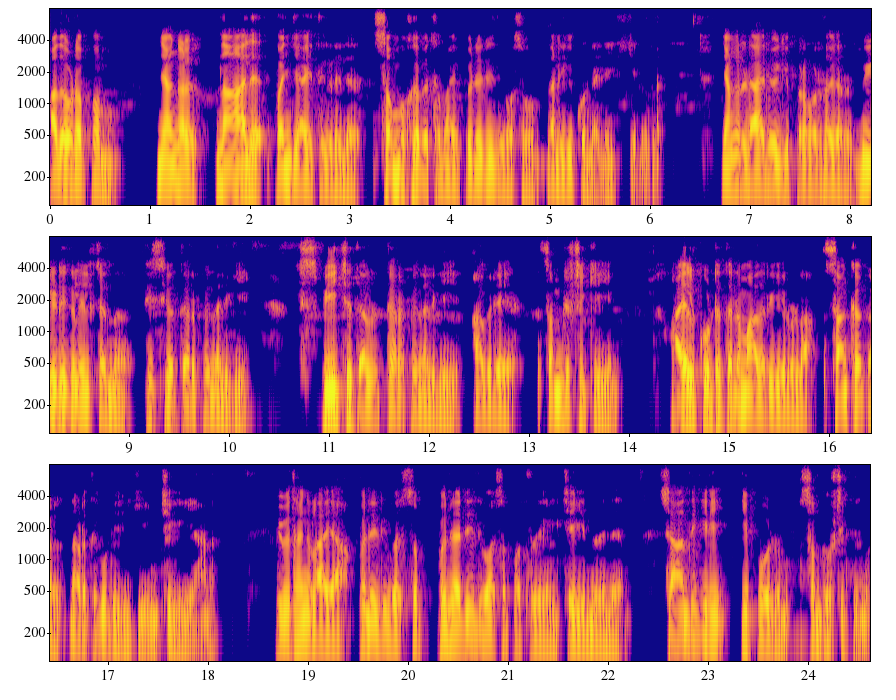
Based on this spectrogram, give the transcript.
അതോടൊപ്പം ഞങ്ങൾ നാല് പഞ്ചായത്തുകളിൽ സമൂഹബദ്ധമായ പുനരധിവാസവും നൽകിക്കൊണ്ടിരിക്കുന്നത് ഞങ്ങളുടെ ആരോഗ്യ പ്രവർത്തകർ വീടുകളിൽ ചെന്ന് ഫിസിയോതെറപ്പി നൽകി സ്പീച്ച് തെറ- തെറപ്പി നൽകി അവരെ സംരക്ഷിക്കുകയും അയൽക്കൂട്ടത്തിന്റെ മാതൃകയിലുള്ള സംഘങ്ങൾ നടത്തിക്കൊണ്ടിരിക്കുകയും ചെയ്യുകയാണ്. വിവിധങ്ങളായ പുനരധിവാസ പുനരധിവാസ പദ്ധതികൾ ചെയ്യുന്നതിൽ ശാന്തിഗിരി ഇപ്പോഴും സന്തോഷിക്കുന്നു.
